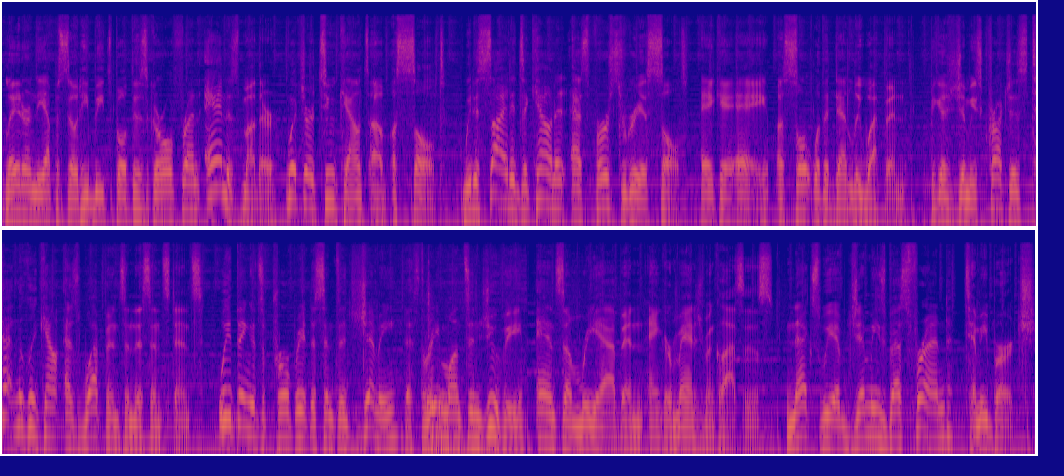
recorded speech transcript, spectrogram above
Later in the episode, he beats both his girlfriend and his mother, which are two counts of assault. We decided to count it as first-degree assault, aka assault with a deadly weapon, because Jimmy's crutches technically count as weapons in this instance. We think it's appropriate to sentence Jimmy to three months in juvie and some rehab and anger management classes. Next, we have Jimmy's best friend, Timmy Burch.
